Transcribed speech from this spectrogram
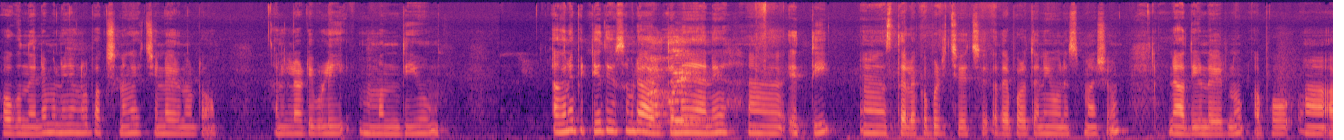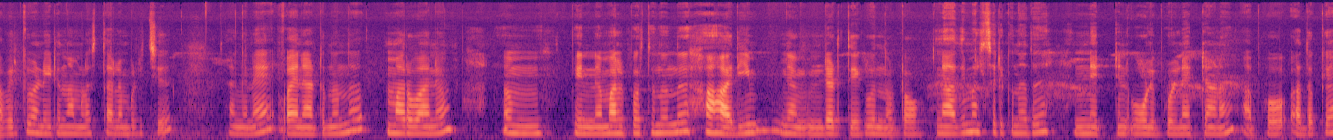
പോകുന്നതിന്റെ മുന്നേ ഞങ്ങൾ ഭക്ഷണം കഴിച്ചിട്ടുണ്ടായിരുന്നു കേട്ടോ നല്ല അടിപൊളി മന്തിയും. അങ്ങനെ പിറ്റേ ദിവസം രാവിലെ തന്നെ ഞാൻ എത്തി. സ്ഥലമൊക്കെ പിടിച്ചു വെച്ച് അതേപോലെ തന്നെ യൂനിസ് മാഷും നാദി ഉണ്ടായിരുന്നു. അപ്പോൾ അവർക്ക് വേണ്ടിയിട്ട് നമ്മൾ സ്ഥലം പിടിച്ച് അങ്ങനെ വയനാട്ടിൽ നിന്ന് മറുവാനും പിന്നെ മലപ്പുറത്ത് നിന്ന് ഹാരിയും ഞങ്ങളുടെ അടുത്തേക്ക് വന്നു കേട്ടോ നാദി മത്സരിക്കുന്നത് നെറ്റ് വോളിബോൾ നെറ്റാണ്. അപ്പോൾ അതൊക്കെ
